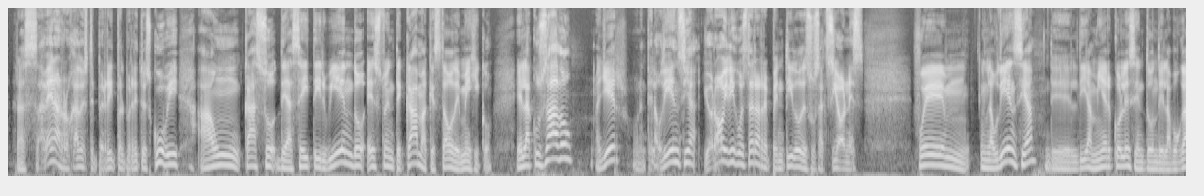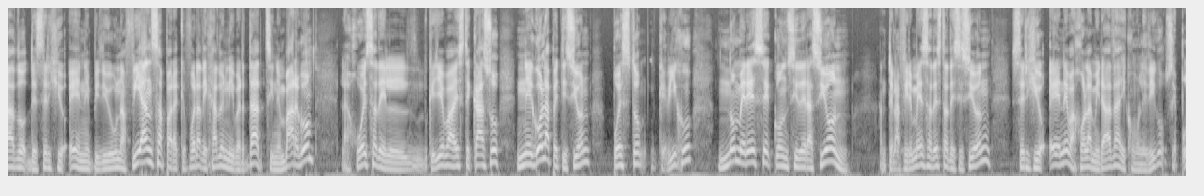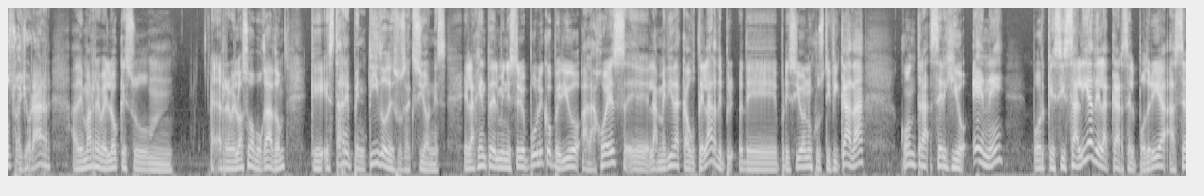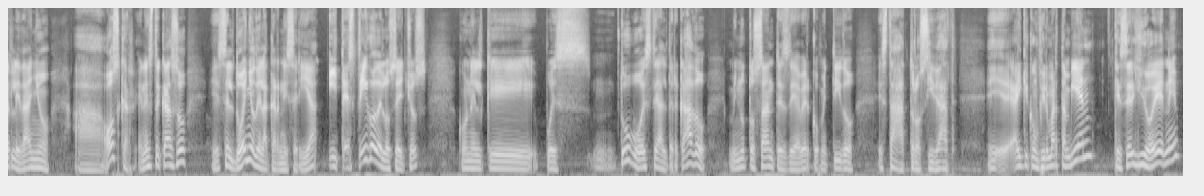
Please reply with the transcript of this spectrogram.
tras haber arrojado este perrito, el perrito Scooby, a un caso de aceite hirviendo, esto en Tecama, que Estado de México. El acusado, ayer, durante la audiencia, lloró y dijo estar arrepentido de sus acciones. Fue mm, en la audiencia del día miércoles en donde el abogado de Sergio N pidió una fianza para que fuera dejado en libertad. Sin embargo, la jueza del que lleva este caso negó la petición, puesto que dijo no merece consideración. Ante la firmeza de esta decisión, Sergio N bajó la mirada y como le digo, se puso a llorar. Además reveló que su mm, reveló a su abogado que está arrepentido de sus acciones. El agente del Ministerio Público pidió a la juez eh, la medida cautelar de, prisión justificada contra Sergio N porque si salía de la cárcel podría hacerle daño a Oscar. En este caso es el dueño de la carnicería y testigo de los hechos con el que pues tuvo este altercado minutos antes de haber cometido esta atrocidad. Eh, hay que confirmar también que Sergio N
